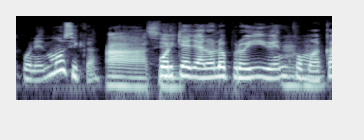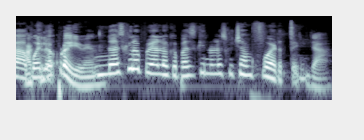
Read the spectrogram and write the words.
ponen música, Ah, sí. porque allá no lo prohíben como acá. Aquí bueno, lo prohíben. no es que lo prohíban, lo que pasa es que no lo escuchan fuerte. Ya.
